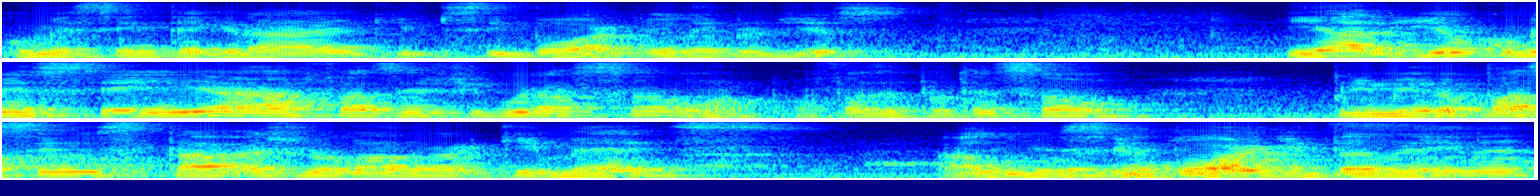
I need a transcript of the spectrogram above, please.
comecei a integrar a equipe Cyborg, eu lembro disso. E ali eu comecei a fazer figuração, a fazer proteção. Primeiro eu passei um estágio lá no Arquimedes, aluno Cyborg também, né?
